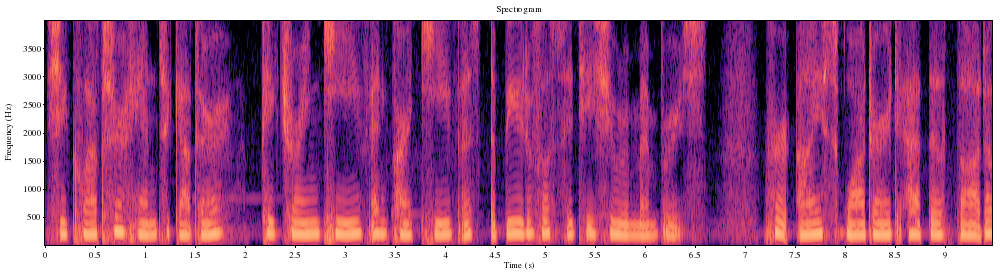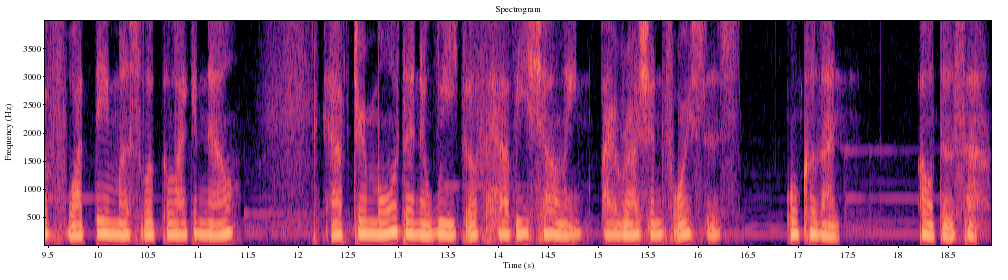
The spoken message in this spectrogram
She claps her hands together, picturing Kiev and Kharkiv as the beautiful city she remembers. Her eyes watered at the thought of what they must look like now, after more than a week of heavy shelling by Russian forces. 乌克兰，奥德萨。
